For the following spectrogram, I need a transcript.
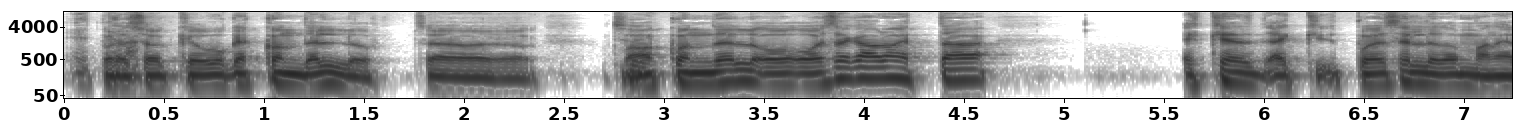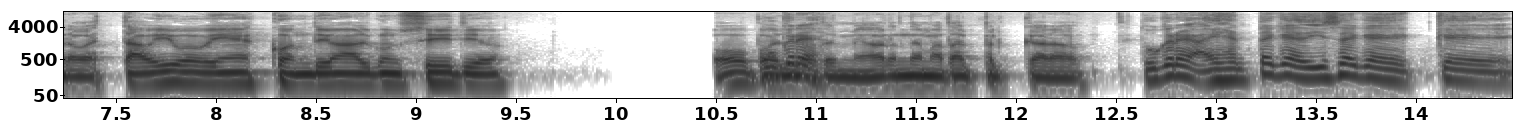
Está- Por eso es que hubo que esconderlo. O sea, vamos a esconderlo. O, o ese cabrón está. Es que puede ser de dos maneras. O está vivo bien escondido en algún sitio. O pues lo terminaron de matar por carajo. ¿Tú crees? Hay gente que dice que, que,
